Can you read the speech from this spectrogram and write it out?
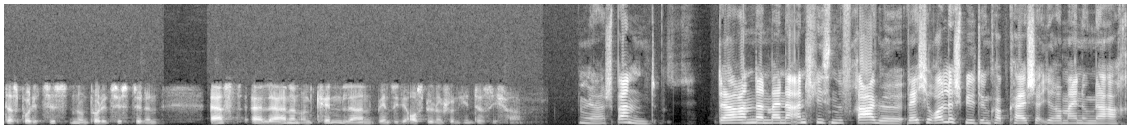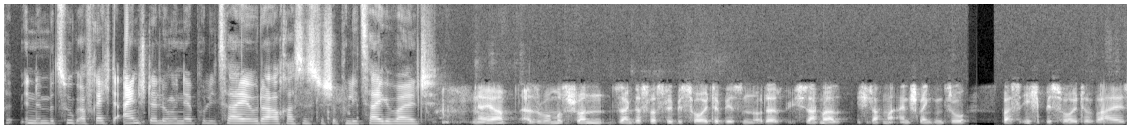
dass Polizisten und Polizistinnen erst erlernen und kennenlernen, wenn sie die Ausbildung schon hinter sich haben. Ja, spannend. Daran dann meine anschließende Frage. Welche Rolle spielt den Culture Ihrer Meinung nach in Bezug auf rechte Einstellungen in der Polizei oder auch rassistische Polizeigewalt? Naja, also man muss schon sagen, das, was wir bis heute wissen, oder ich sag mal, ich sag mal einschränkend so, was ich bis heute weiß,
